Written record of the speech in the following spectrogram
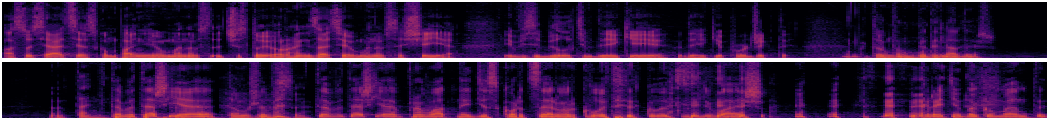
асоціація з компанією в мене чи з тою організацією в мене все ще є. І visibility в деякі в деякі проджекти. Ти Тому... там підглядаєш? Та ні. Тебе теж є там вже тебе, все. тебе теж є приватний Discord сервер, коли ти коли ти зливаєш секретні документи.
